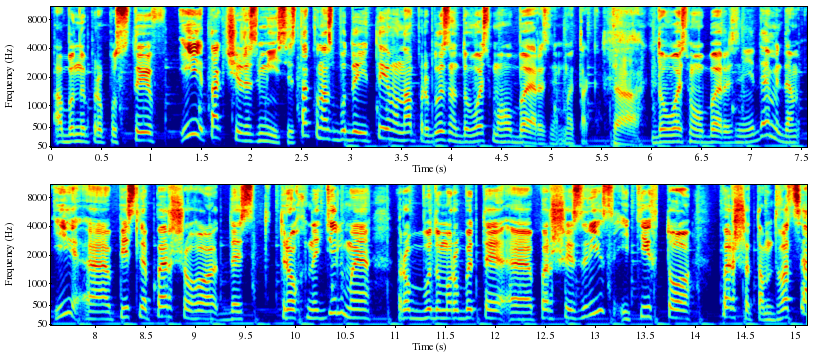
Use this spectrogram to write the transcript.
або не пропустив. І так через місяць. Так у нас буде йти вона приблизно до 8 березня. Ми так Так. до 8 березня йдемо, йдемо. І е, після першого десь трьох неділь ми роб, будемо робити е, перший зріз. І ті, хто перше там 20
